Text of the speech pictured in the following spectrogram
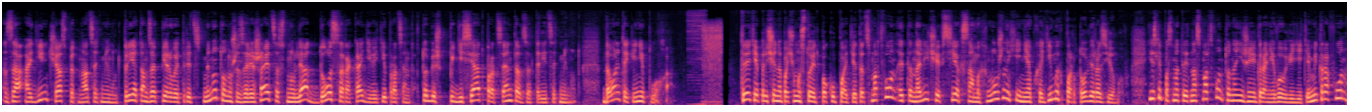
за 1 час 15 минут. При этом за первые 30 минут он уже заряжается с 0 до 49%, то бишь 50% за 30 минут. Довольно-таки неплохо. Третья причина, почему стоит покупать этот смартфон, это наличие всех самых нужных и необходимых портов и разъемов. Если посмотреть на смартфон, то на нижней грани вы увидите микрофон,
